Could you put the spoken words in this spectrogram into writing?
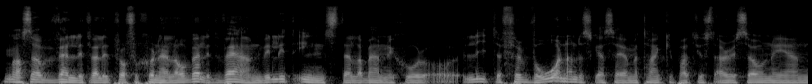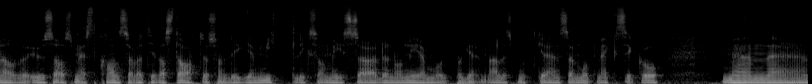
massa väldigt, väldigt professionella och väldigt vänvilligt inställda människor. Och lite förvånande ska jag säga med tanke på att just Arizona är en av USAs mest konservativa stater som ligger mitt liksom i södern och ner mot, på, alldeles mot gränsen mot Mexiko. Men eh,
